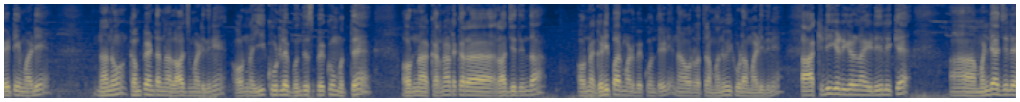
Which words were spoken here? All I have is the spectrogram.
ಭೇಟಿ ಮಾಡಿ ನಾನು ಕಂಪ್ಲೇಂಟನ್ನು ಲಾಜ್ ಮಾಡಿದ್ದೀನಿ. ಅವ್ರನ್ನ ಈ ಕೂಡಲೇ ಬಂಧಿಸಬೇಕು ಮತ್ತು ಅವ್ರನ್ನ ಕರ್ನಾಟಕ ರಾಜ್ಯದಿಂದ ಅವ್ರನ್ನ ಗಡಿಪಾರು ಮಾಡಬೇಕು ಅಂತೇಳಿ ನಾನು ಅವ್ರ ಹತ್ರ ಮನವಿ ಕೂಡ ಮಾಡಿದ್ದೀನಿ. ಆ ಕಿಡಿಗೇಡಿಗಳನ್ನ ಹಿಡಿಯಲಿಕ್ಕೆ ಮಂಡ್ಯ ಜಿಲ್ಲೆ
